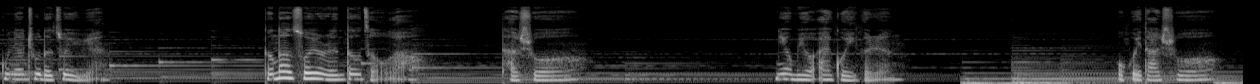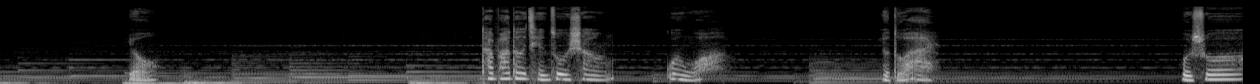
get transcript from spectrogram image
姑娘住的最远。等到所有人都走了，她说：“你有没有爱过一个人？”我回答说：“有。”她爬到前座上，问我：“有多爱？”我说。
